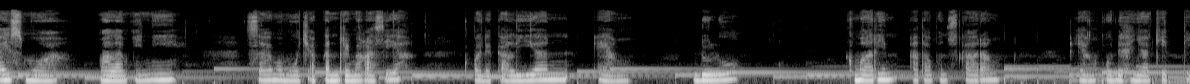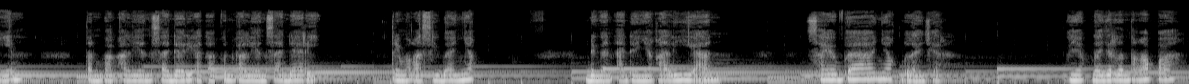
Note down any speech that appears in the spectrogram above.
Hai semua, malam ini saya mau mengucapkan terima kasih ya kepada kalian yang dulu, kemarin, ataupun sekarang yang udah nyakitin tanpa kalian sadari ataupun kalian sadari. Terima kasih banyak. Dengan adanya kalian, saya banyak belajar. Banyak belajar tentang apa?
